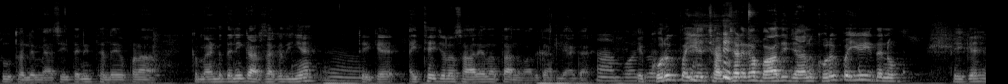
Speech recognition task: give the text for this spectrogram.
ਤੂੰ ਥੱਲੇ ਮੈਸੇਜ ਤੇ ਨਹੀਂ ਥੱਲੇ ਆਪਣਾ ਕਮੈਂਟ ਤੇ ਨਹੀਂ ਕਰ ਸਕਦੀਆਂ। ਠੀਕ ਹੈ ਇੱਥੇ ਹੀ ਚਲੋ ਸਾਰਿਆਂ ਦਾ ਧੰਨਵਾਦ ਕਰ ਲਿਆ ਕਰ। ਹਾਂ ਇਹ ਖੁਰਕ ਪਈ ਹੈ ਛੱਡ ਛੱਡ ਕੇ ਬਾਹਰ ਦੀ ਜਾਨ ਖੁਰਕ ਪਈ ਹੋਈ ਤੈਨੂੰ। ਠੀਕ ਹੈ।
